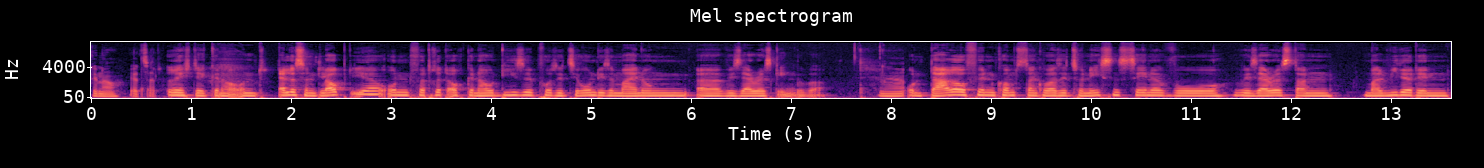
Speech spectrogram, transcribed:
Genau, jetzt halt. Richtig, genau. Und Alicent glaubt ihr und vertritt auch genau diese Position, diese Meinung äh, Viserys gegenüber. Ja. Und daraufhin kommt es dann quasi zur nächsten Szene, wo Viserys dann mal wieder den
